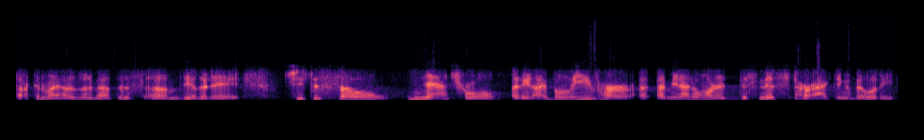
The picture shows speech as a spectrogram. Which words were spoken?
talking to my husband about this um, the other day she's just so natural. I mean, I believe her. I mean, I don't want to dismiss her acting ability,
